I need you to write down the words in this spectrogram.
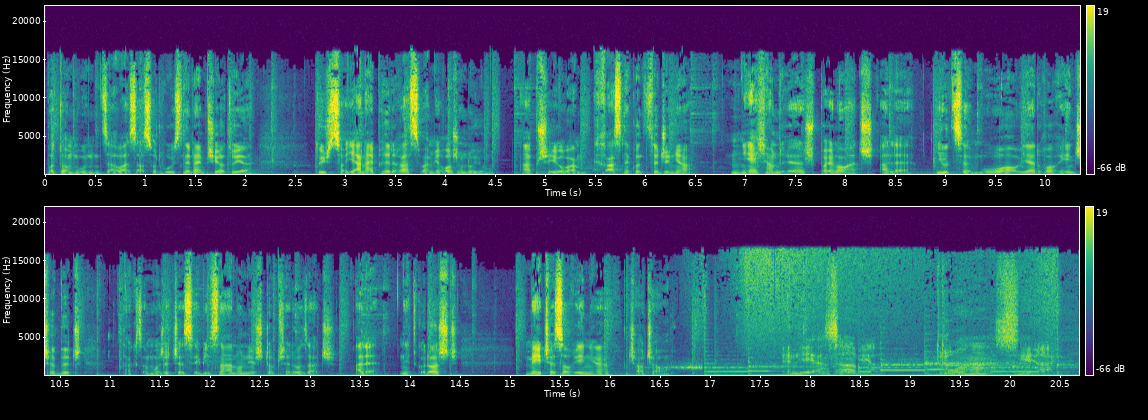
potom on za was zaso drugi snedaj przygotuje, tuż so ja najpierw raz wami rożonuju, a przyjął wam krasne konstydzenia, Niecham dre spoilować, ale jutce moło wiadro ręcze być, tak so możecie sobie znano niż to przedozać. Ale nitko dość. Miejcie sorenie, ciao ciao. NDR Sabia. Druga snedaj.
